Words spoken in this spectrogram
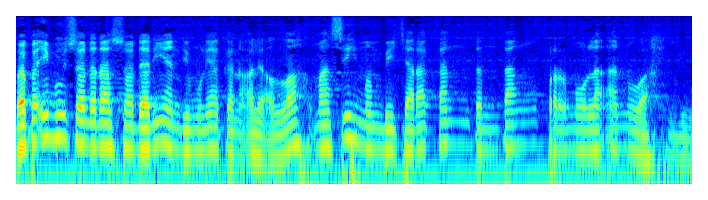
Bapak Ibu saudara-saudari yang dimuliakan oleh Allah masih membicarakan tentang permulaan wahyu.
